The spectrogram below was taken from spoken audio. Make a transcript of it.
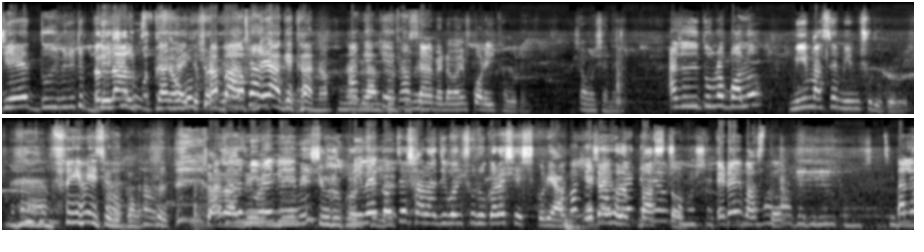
যে দুই মিনিটে লাল খাইতে পারবে। আপনি আগে খান আপনার আগে লাল না ম্যাডাম আমি পরেই খাব সমস্যা নেই। আর যদি তোমরা বলো মিম আছে মিম শুরু করো। হ্যাঁ আমি শুরু করো। আসলে জীবন মিমে মিমই শুরু করছিল। মিমে হচ্ছে সারা জীবন শুরু করে শেষ করি আমি। এটাই হলো বাস্তব। এটাই বাস্তব। তাহলে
